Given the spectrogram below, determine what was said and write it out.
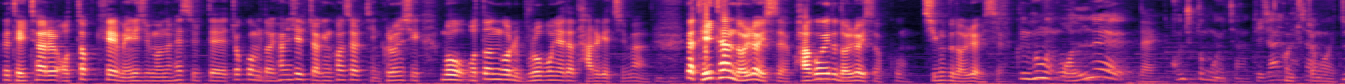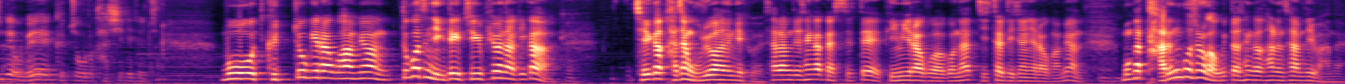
그 데이터를 어떻게 management를 했을 때 조금 더 현실적인 컨설팅 그런 식 뭐 어떤 거를 물어보냐에 따라 다르겠지만 그러니까 데이터는 널려 있어요. 과거에도 널려 있었고 지금도 널려 있어요. 그럼 형은 원래 네. 건축 전공했잖아 디자인 건축. 전공했죠. 근데 왜 그쪽으로 가시게 됐죠? 뭐 그쪽이라고 하면 똑같은 얘기인데 지금 표현하기가 오케이. 제가 가장 우려하는 게 그거예요. 사람들이 생각했을 때 BIM이라고 하거나 디지털 디자인이라고 하면 음. 뭔가 다른 곳으로 가고 있다 생각하는 사람들이 많아요.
